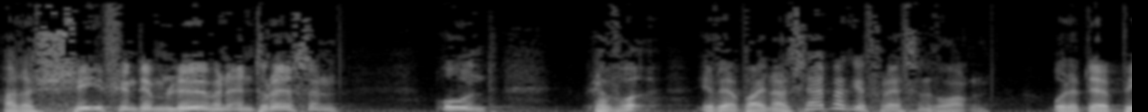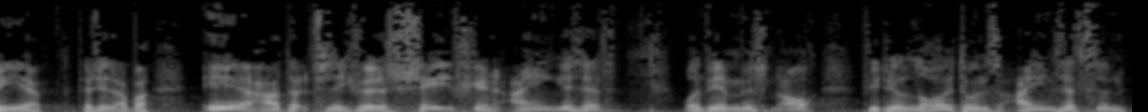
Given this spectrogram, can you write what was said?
hat das Schäfchen dem Löwen entrissen und er wäre beinahe selber gefressen worden oder der Bär. Versteht? Aber er hat sich für das Schäfchen eingesetzt und wir müssen auch für die Leute uns einsetzen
